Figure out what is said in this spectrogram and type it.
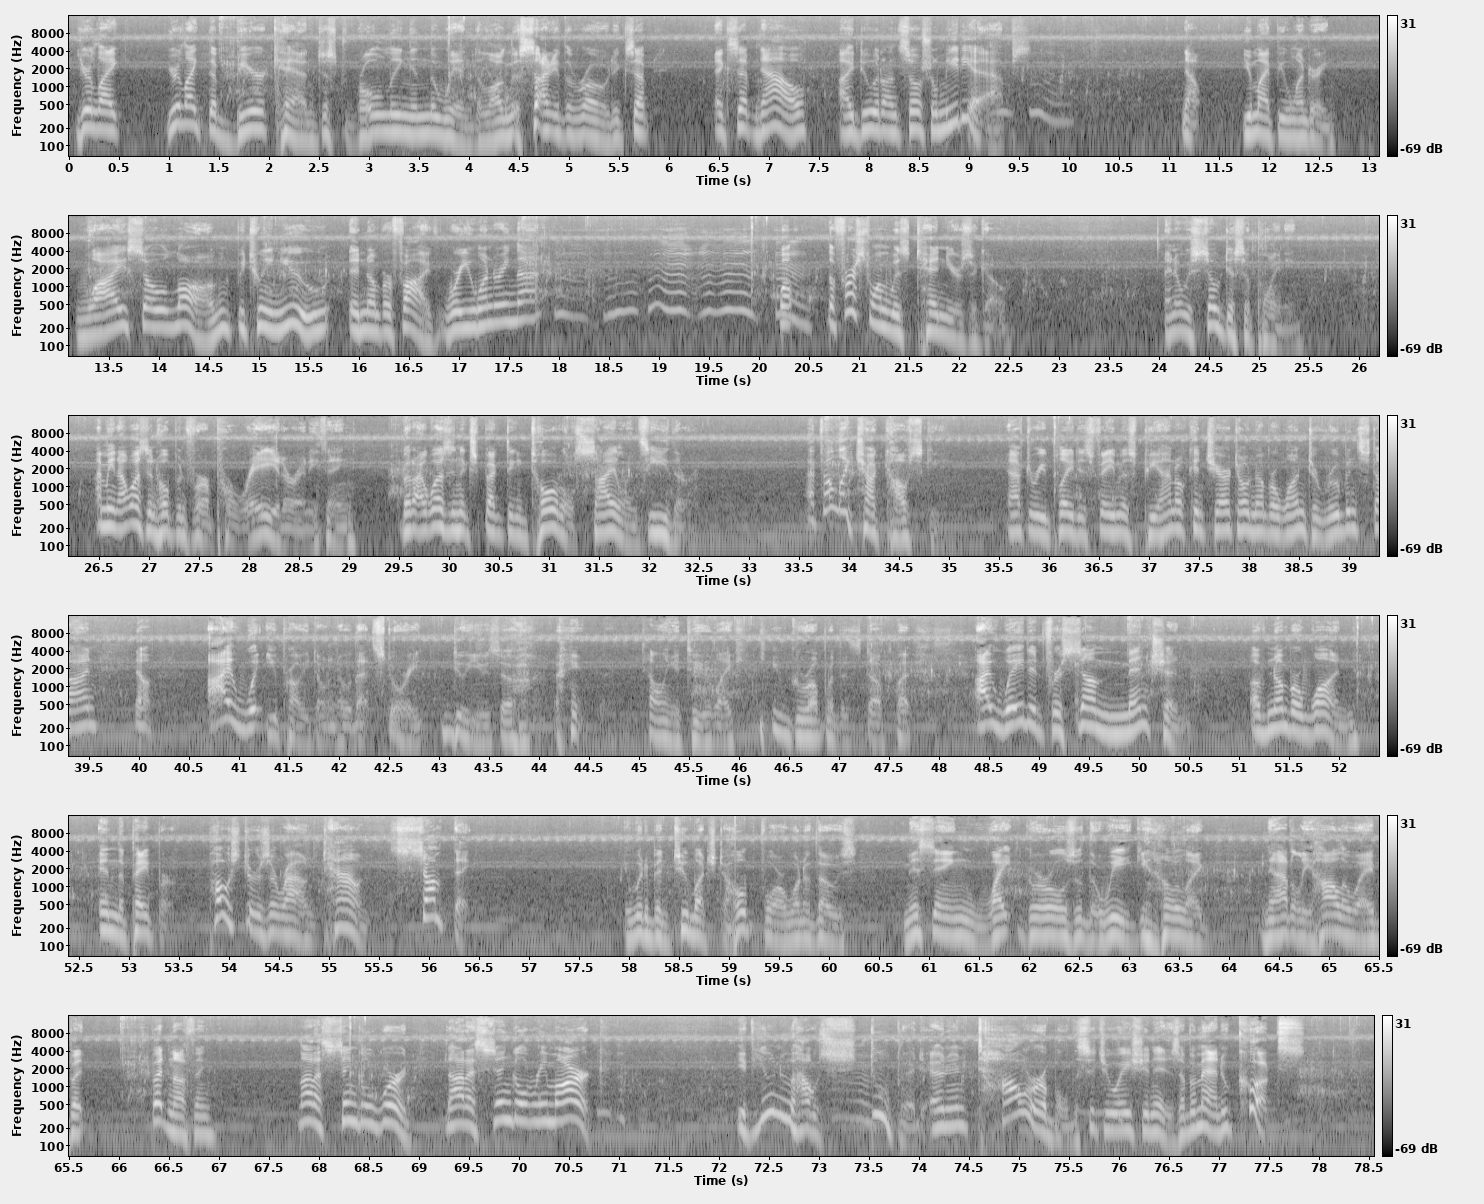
You're like you're like the beer can just rolling in the wind along the side of the road, except except now I do it on social media apps. Mm-hmm. Now, you might be wondering, why so long between you and number 5? Were you wondering that? Mm-hmm. Well, the first one was 10 years ago. And it was so disappointing. I mean, I wasn't hoping for a parade or anything, but I wasn't expecting total silence either. I felt like Tchaikovsky after he played his famous piano concerto number 1 to Rubinstein. Now, I w- you probably don't know that story, do you? So I'm telling it to you like you grew up with this stuff, but I waited for some mention of number one in the paper, posters around town, something. It would have been too much to hope for one of those missing white girls of the week, you know, like Natalee Holloway, but but nothing. Not a single word, not a single remark. If you knew how stupid and intolerable the situation is of a man who cooks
